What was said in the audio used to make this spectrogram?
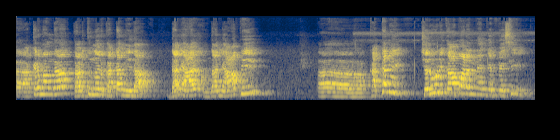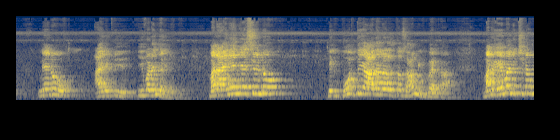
అక్రమంగా కడుతున్నారు కట్ట మీద. దాన్ని ఆ- దాన్ని ఆపి కట్టని చెరువుని కాపాడండి అని చెప్పేసి నేను ఆయనకి ఇవ్వడం జరిగింది. మరి ఆయన ఏం చేసిండు? మీకు పూర్తి ఆధారాలతో సహా మీకు పెడతా. మనం ఏమని ఇచ్చినాం?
